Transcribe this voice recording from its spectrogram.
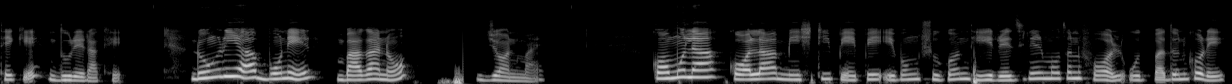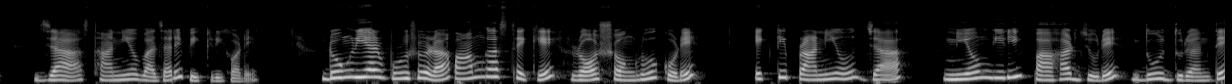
থেকে দূরে রাখে। ডোংরিয়া বনের বাগানও জন্মায়। কমলা, কলা, মিষ্টি, পেঁপে এবং সুগন্ধি রেজিনের মতন ফল উৎপাদন করে যা স্থানীয় বাজারে বিক্রি করে। ডোংরিয়ার পুরুষরা পাম গাছ থেকে রস সংগ্রহ করে একটি প্রাণীয় যা নিয়মগিরি পাহাড় জুড়ে দূর দূরান্তে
